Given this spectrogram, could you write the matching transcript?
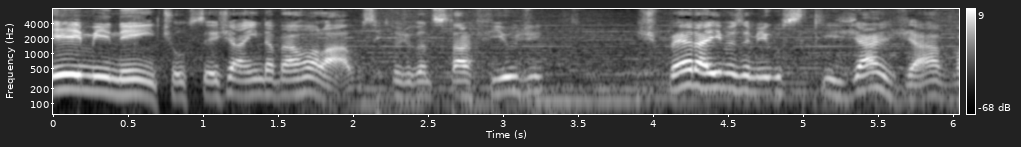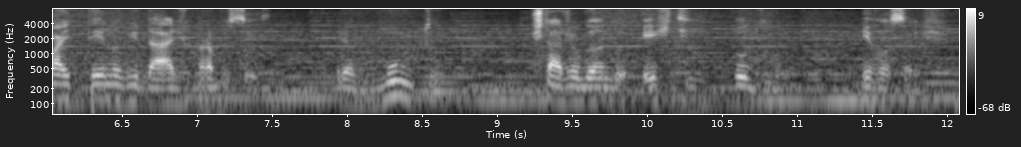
eminente, ou seja, ainda vai rolar. Você que está jogando Starfield, espera aí, meus amigos, que já já vai ter novidade para vocês. Queria muito estar jogando este joguinho. E vocês?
